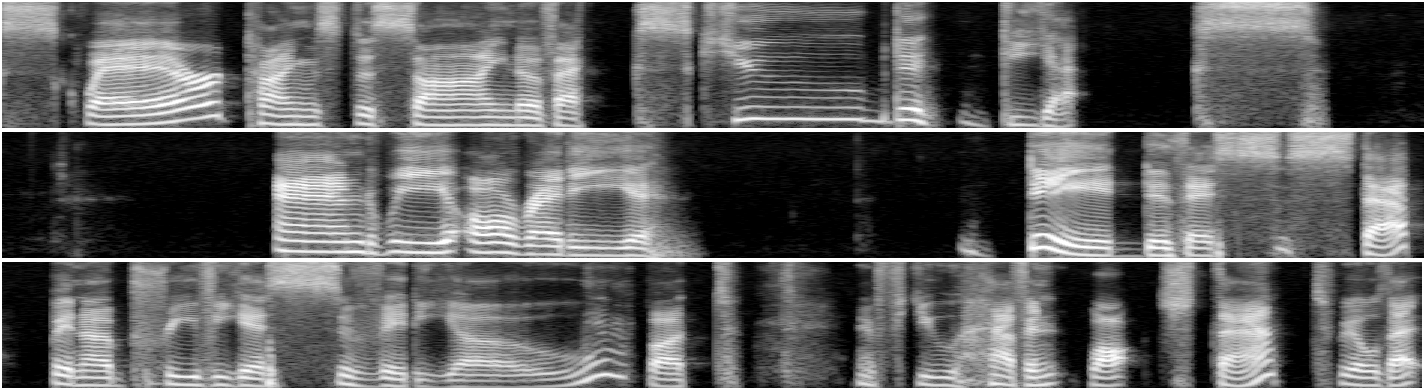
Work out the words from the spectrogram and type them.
squared times the sine of x cubed dx. And we already did this step in a previous video, but if you haven't watched that, we'll let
